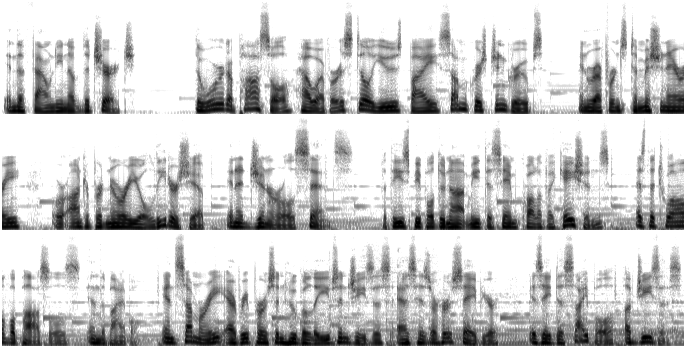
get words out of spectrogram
in the founding of the church. The word apostle, however, is still used by some Christian groups in reference to missionary or entrepreneurial leadership in a general sense but these people do not meet the same qualifications as the 12 apostles in the Bible. In summary, every person who believes in Jesus as his or her Savior is a disciple of Jesus.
